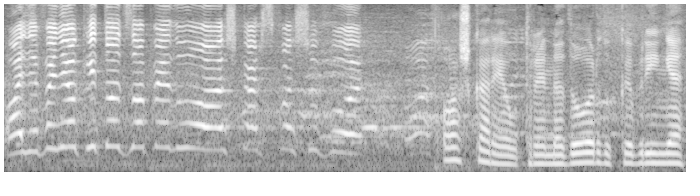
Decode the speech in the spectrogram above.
Olha, venham aqui todos ao pé do Oscar, se faz favor. Oscar é o treinador do Cabrinha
